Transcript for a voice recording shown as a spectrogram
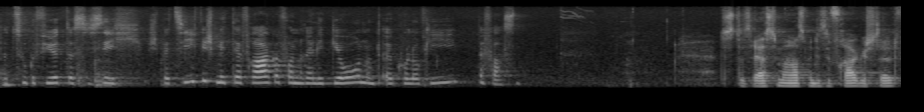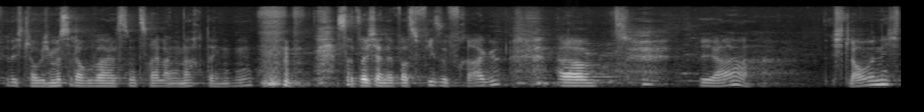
dazu geführt, dass Sie sich spezifisch mit der Frage von Religion und Ökologie befassen? Das ist das erste Mal, dass mir diese Frage gestellt wird. Ich glaube, ich müsste darüber jetzt eine Zeit lang nachdenken. das ist tatsächlich eine etwas fiese Frage. Ähm, ja, ich glaube nicht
